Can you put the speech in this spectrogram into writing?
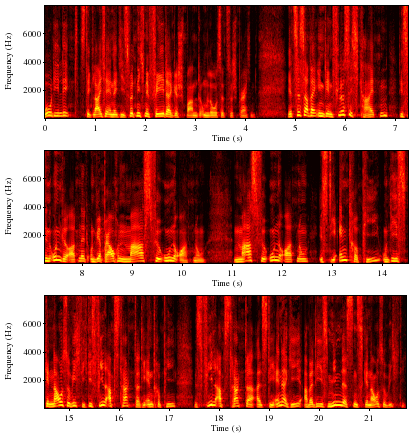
wo die liegt, ist die gleiche Energie. Es wird nicht eine Feder gespannt, um lose zu sprechen. Jetzt ist aber in den Flüssigkeiten, die sind ungeordnet und wir brauchen Maß für Unordnung. Ein Maß für Unordnung ist die Entropie und die ist genauso wichtig. Die ist viel abstrakter. Die Entropie ist viel abstrakter als die Energie, aber die ist mindestens genauso wichtig.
